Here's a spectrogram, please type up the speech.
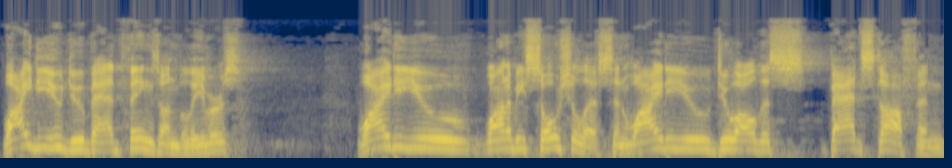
Why do you do bad things, unbelievers? Why do you want to be socialists? And why do you do all this bad stuff? And,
